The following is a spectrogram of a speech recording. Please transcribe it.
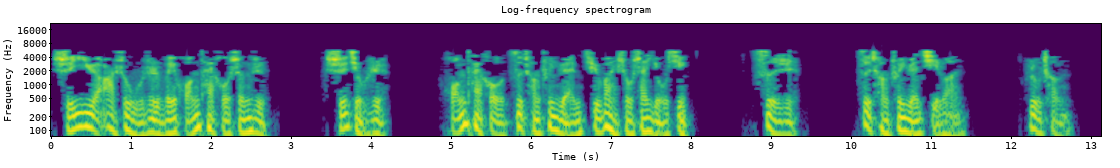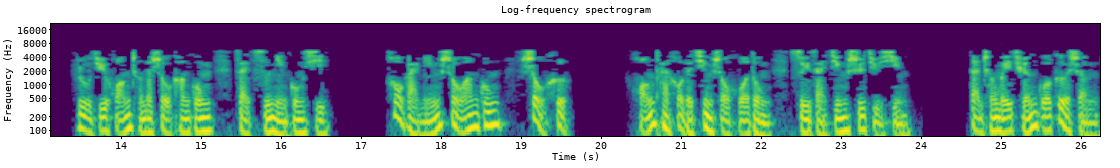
十一月二十五日为皇太后生日，十九日皇太后自长春园去万寿山游幸。次日，自长春园起鸾入城，入居皇城的寿康宫在慈宁宫西，后改名寿安宫。寿贺皇太后的庆寿活动虽在京师举行，但成为全国各省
